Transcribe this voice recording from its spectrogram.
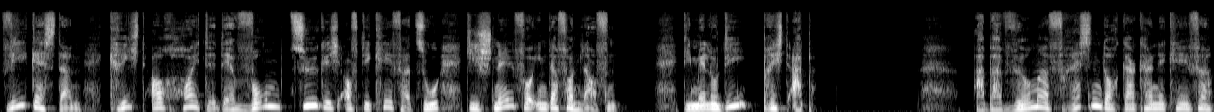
Wie gestern kriecht auch heute der Wurm zügig auf die Käfer zu, die schnell vor ihm davonlaufen. Die Melodie bricht ab. Aber Würmer fressen doch gar keine Käfer,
